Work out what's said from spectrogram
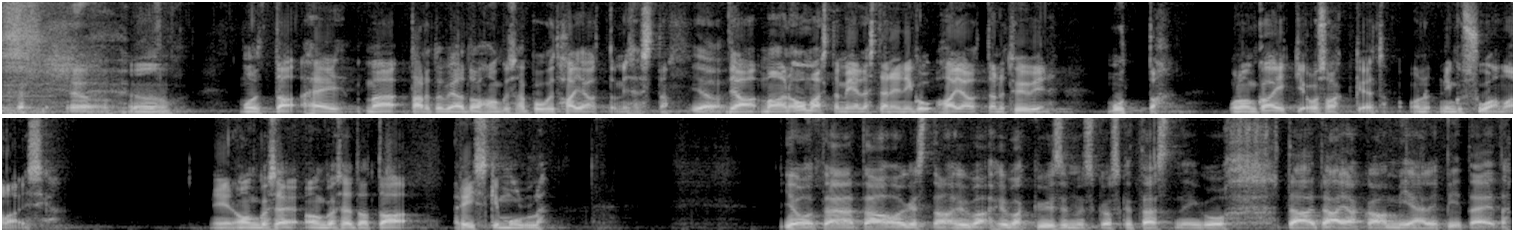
Joo. Joo. Mutta hei, mä tartun vielä tuohon, kun sä puhuit hajauttamisesta. Joo. Ja mä oon omasta mielestäni niin kuin hajauttanut hyvin, mutta mulla on kaikki osakkeet on niin kuin suomalaisia. Niin onko se, onko se tota riski mulle? Joo, tämä on oikeastaan hyvä, hyvä kysymys, koska tästä niinku, tää, tää jakaa mielipiteitä.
